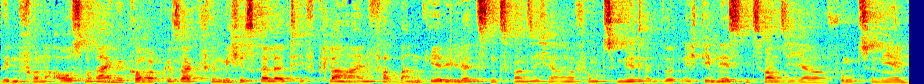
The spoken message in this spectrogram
bin von außen reingekommen, habe gesagt, für mich ist relativ klar, ein Verband, wie er die letzten 20 Jahre funktioniert hat, wird nicht die nächsten 20 Jahre funktionieren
